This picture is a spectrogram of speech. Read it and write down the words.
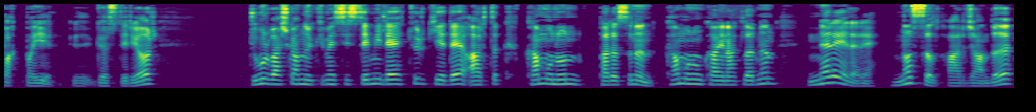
bakmayı e, gösteriyor. Cumhurbaşkanlığı hükümet sistemiyle Türkiye'de artık kamunun parasının, kamunun kaynaklarının nerelere nasıl harcandığı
